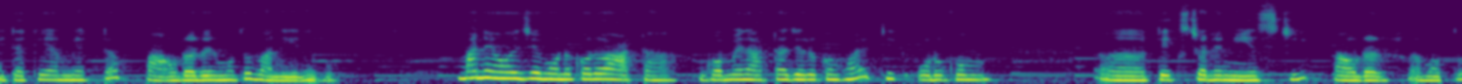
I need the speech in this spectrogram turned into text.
এটাকে আমি একটা পাউডারের মতো বানিয়ে নেব। মানে ওই যে মনে করো আটা, গমের আটা যেরকম হয়, ঠিক ওরকম টেক্সচারে নিয়ে এসেছি পাউডার মতো।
